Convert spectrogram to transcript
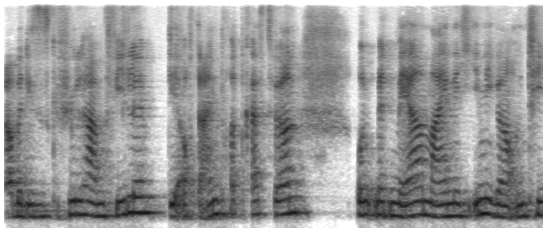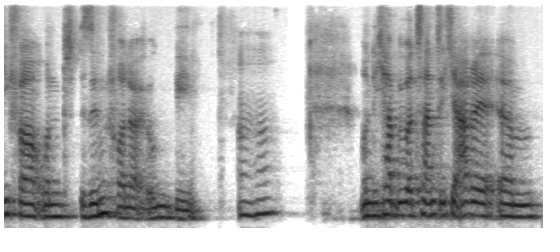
Glaube, dieses Gefühl haben viele, die auch deinen Podcast hören. Und mit mehr meine ich inniger und tiefer und sinnvoller irgendwie. Mhm. Und ich habe über 20 Jahre ähm,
